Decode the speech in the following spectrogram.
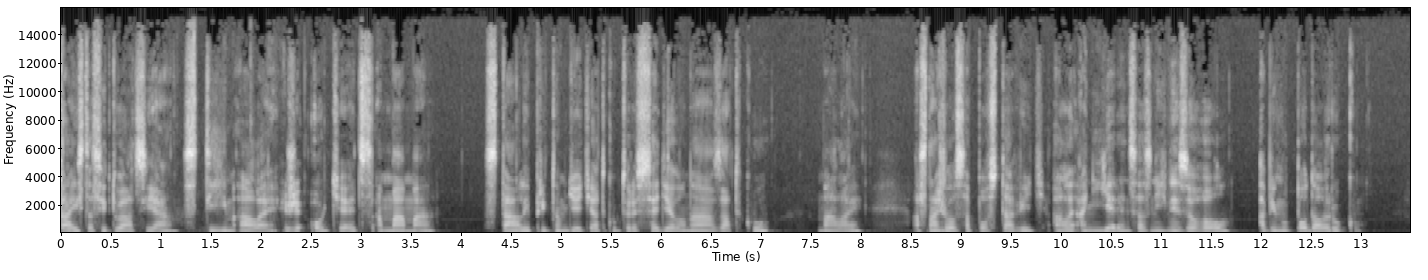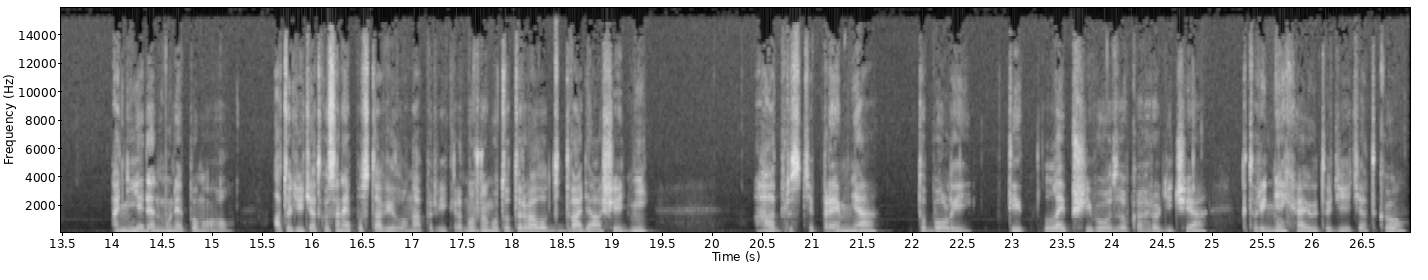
tá istá situácia s tým ale, že otec a mama stáli pri tom dieťatku, ktoré sedelo na zadku, malé, a snažilo sa postaviť, ale ani jeden sa z nich nezohol, aby mu podal ruku. Ani jeden mu nepomohol. A to dieťatko sa nepostavilo na prvýkrát. Možno mu to trvalo dva ďalšie dni. A proste pre mňa to boli tí lepší v úvodzovkách rodičia, ktorí nechajú to dieťatko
